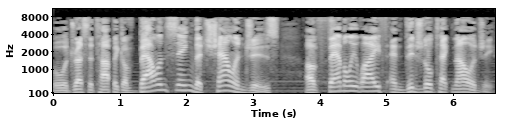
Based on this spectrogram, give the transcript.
who will address the topic of balancing the challenges of family life and digital technology.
